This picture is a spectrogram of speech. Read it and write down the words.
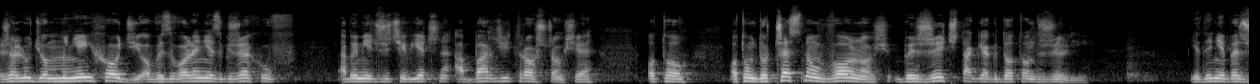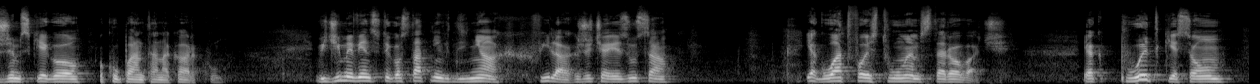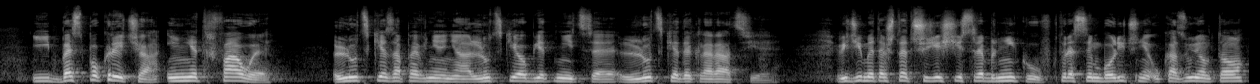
że ludziom mniej chodzi o wyzwolenie z grzechów, aby mieć życie wieczne, a bardziej troszczą się o, to, o tą doczesną wolność, by żyć tak, jak dotąd żyli. Jedynie bez rzymskiego okupanta na karku. Widzimy więc w tych ostatnich dniach, chwilach życia Jezusa, jak łatwo jest tłumem sterować, jak płytkie są i bez pokrycia, i nietrwałe ludzkie zapewnienia, ludzkie obietnice, ludzkie deklaracje. Widzimy też te 30 srebrników, które symbolicznie ukazują to,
